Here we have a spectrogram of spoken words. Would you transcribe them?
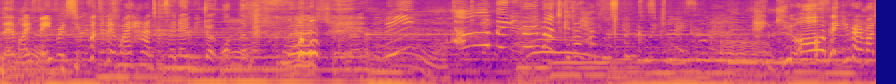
They're my favourites. You can put them in my hand because I know you don't want them. Me? Oh, thank you very much. Could I have your sprinkles, please? Thank you. Oh, thank you very much.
